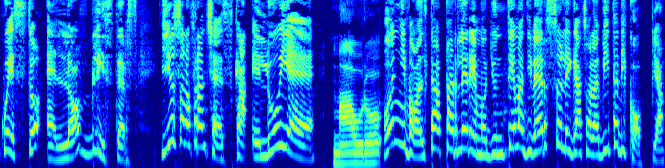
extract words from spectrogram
Questo è Love Blisters. Io sono Francesca e lui è... Mauro. Ogni volta parleremo di un tema diverso legato alla vita di coppia,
